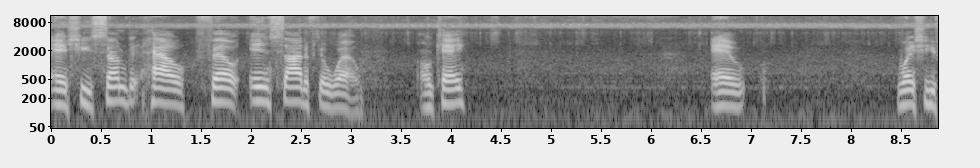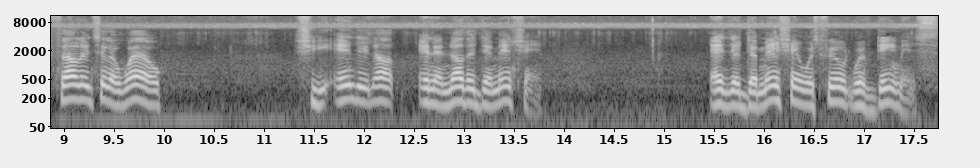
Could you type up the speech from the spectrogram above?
and she somehow fell inside of the well. Okay? And when she fell into the well, she ended up in another dimension. And the dimension was filled with demons.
